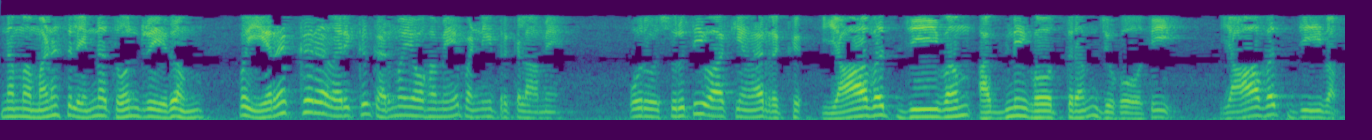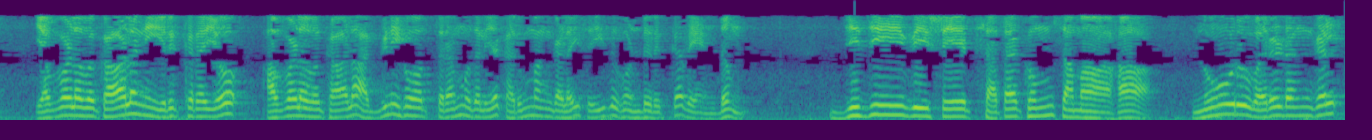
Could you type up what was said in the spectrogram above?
நம்ம மனசுல என்ன தோன்றியதும் இப்ப இறக்குற வரைக்கும் கர்மயோகமே பண்ணிட்டு இருக்கலாமே. ஒரு ஸ்ருதி வாக்கியம் இருக்கு. யாவத் ஜீவம் அக்னிஹோத்திரம் ஜுகோதி. யாவத் ஜீவம். எவ்வளவு காலம் நீ இருக்கிறையோ அவ்வளவு கால அக்னிஹோத்திரம் முதலிய கர்மங்களை செய்து கொண்டிருக்க வேண்டும். ஜிஜிவிஷேத் சதகும் சமாகா நூறு வருடங்கள்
